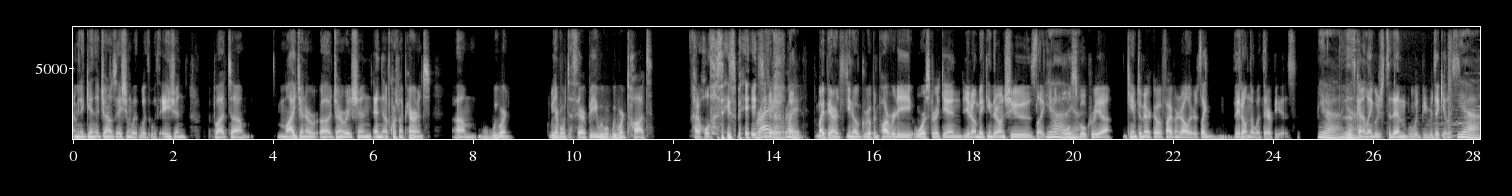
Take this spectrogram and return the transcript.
I mean, again, a generalization with with with Asian, but um, my gener uh, generation and of course my parents, um, we weren't we never went to therapy. We were, we weren't taught how to hold a safe space. you know? Right, Like, right. My parents, you know, grew up in poverty, war stricken, you know, making their own shoes, like, you know, old yeah. school Korea, came to America with $500. Like, they don't know what therapy is. you know? yeah, yeah. This kind of language to them would be ridiculous. yeah.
